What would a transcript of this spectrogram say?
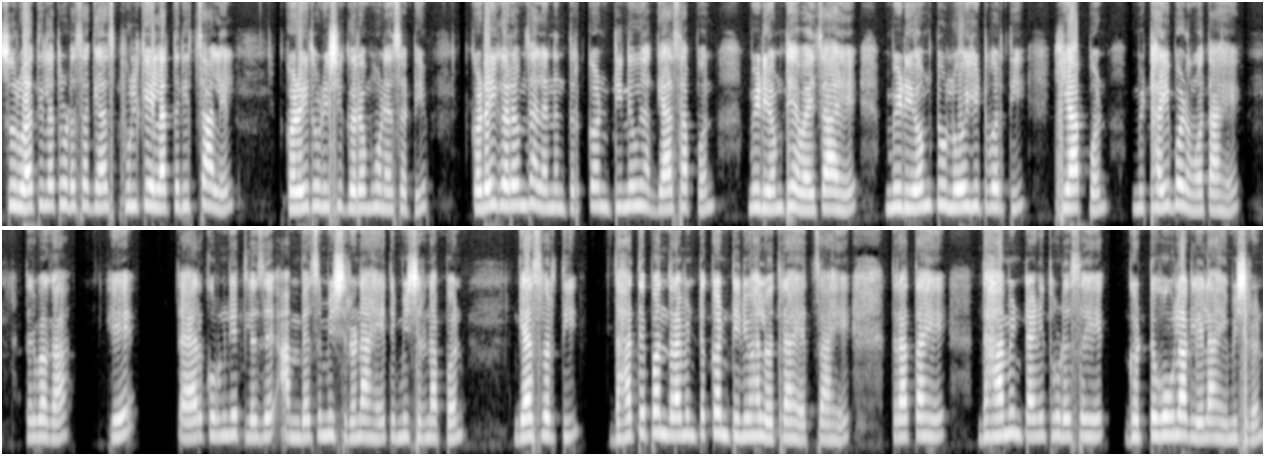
सुरुवातीला थोडासा गॅस फुल केला तरी चालेल. कढई थोडीशी गरम होण्यासाठी. कढई गरम झाल्यानंतर कंटिन्यू गॅस आपण मीडियम ठेवायचा आहे. मीडियम टू लो हीटवरती ही आपण मिठाई बनवत आहे. तर बघा हे तयार करून घेतलं जे आंब्याचं मिश्रण आहे ते मिश्रण आपण गॅसवरती दहा ते पंधरा मिनटं कंटिन्यू हलवत राहायचं आहे. तर आता हे दहा मिनटांनी थोडंसं हे घट्ट होऊ लागलेलं आहे मिश्रण.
